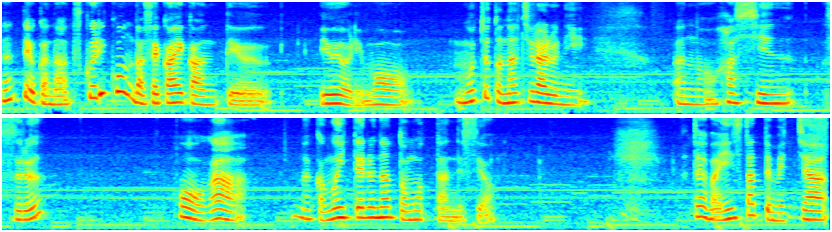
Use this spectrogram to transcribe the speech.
何て言うかな作り込んだ世界観っていういうよりももうちょっとナチュラルにあの発信する方がなんか向いてるなと思ったんですよ。例えばインスタってめっちゃ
